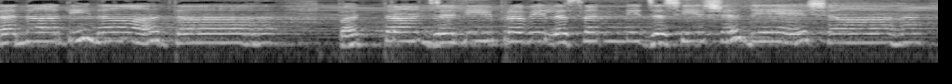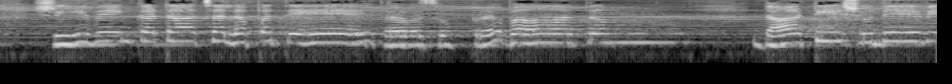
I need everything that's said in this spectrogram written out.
धनादिनाथ पत्ताञ्जलि प्रविलसन्निज शीर्षदेशाः श्रीवेङ्कटाचलपते तव सुप्रभातम् दाटीषु देवि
